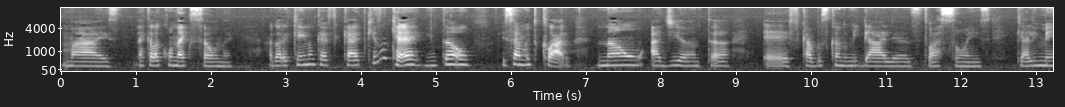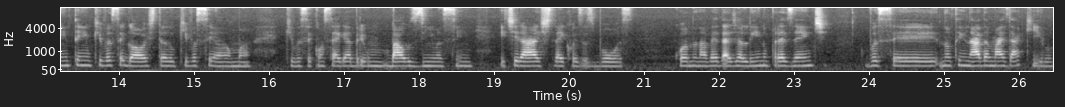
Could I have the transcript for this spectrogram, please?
mas aquela conexão, né? Agora, quem não quer ficar é porque não quer. Então, isso é muito claro. Não adianta é, ficar buscando migalhas, situações que alimentem o que você gosta, o que você ama, que você consegue abrir um baúzinho assim e tirar, extrair coisas boas. Quando na verdade ali no presente você não tem nada mais daquilo.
